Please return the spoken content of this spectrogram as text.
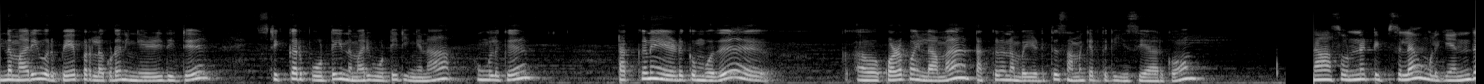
இந்த மாதிரி ஒரு பேப்பரில் கூட நீங்கள் எழுதிட்டு ஸ்டிக்கர் போட்டு இந்த மாதிரி ஒட்டிட்டிங்கன்னா உங்களுக்கு டக்குன்னு எடுக்கும்போது குழப்பம் இல்லாமல் டக்குன்னு நம்ம எடுத்து சமைக்கிறதுக்கு ஈஸியாக இருக்கும். நான் சொன்ன டிப்ஸில் உங்களுக்கு எந்த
